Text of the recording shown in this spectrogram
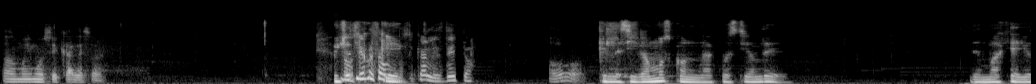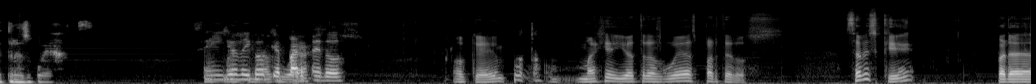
Son muy musicales ahora. Pues Yo No, digo siempre que, musicales, de hecho. Oh, que le sigamos con la cuestión de de magia y otras weas. Sí, yo digo que weas. parte 2. Ok, Puto. magia y otras weas, parte 2. ¿Sabes qué? Para,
